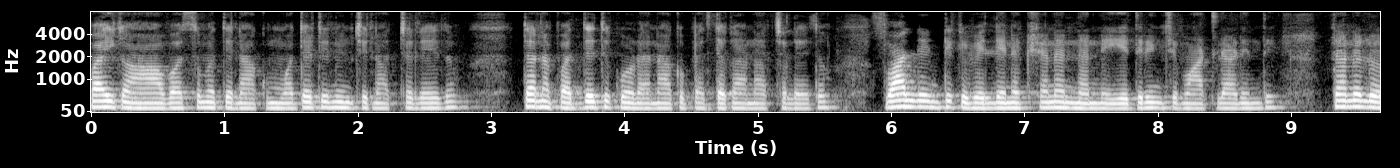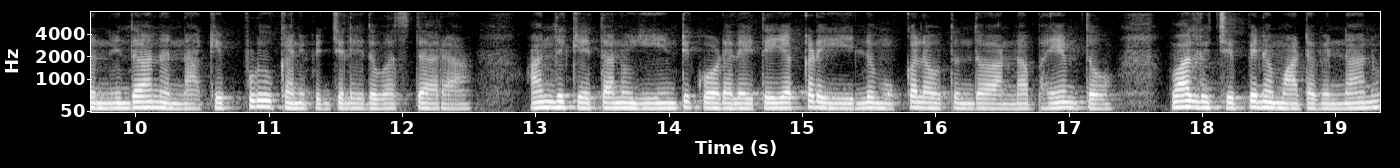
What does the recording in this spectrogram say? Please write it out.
పైగా ఆ వసుమతి నాకు మొదటి నుంచి నచ్చలేదు. తన పద్ధతి కూడా నాకు పెద్దగా నచ్చలేదు. వాళ్ళ ఇంటికి వెళ్ళిన క్షణం నన్ను ఎదిరించి మాట్లాడింది. తనలో నిదానం నాకెప్పుడూ కనిపించలేదు వస్తారా అందుకే తను ఈ ఇంటి కోడలైతే ఎక్కడ ఈ ఇల్లు ముక్కలవుతుందో అన్న భయంతో వాళ్ళు చెప్పిన మాట విన్నాను.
